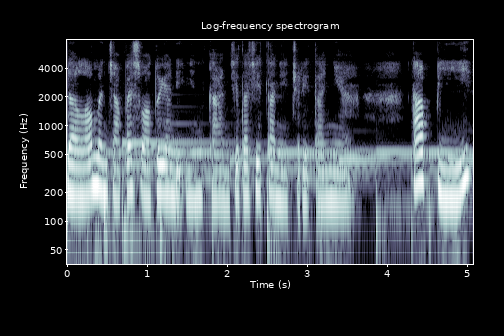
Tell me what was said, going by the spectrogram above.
dalam mencapai suatu yang diinginkan. Cita-cita nih ceritanya. Tapi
